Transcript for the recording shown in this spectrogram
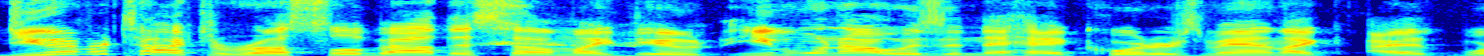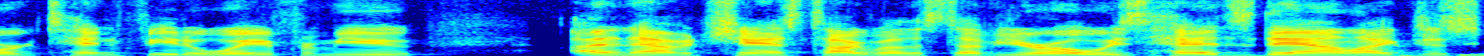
do you ever talk to Russell about this?" stuff? I'm like, dude. Even when I was in the headquarters, man, like I work ten feet away from you. I didn't have a chance to talk about this stuff. You're always heads down, like just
